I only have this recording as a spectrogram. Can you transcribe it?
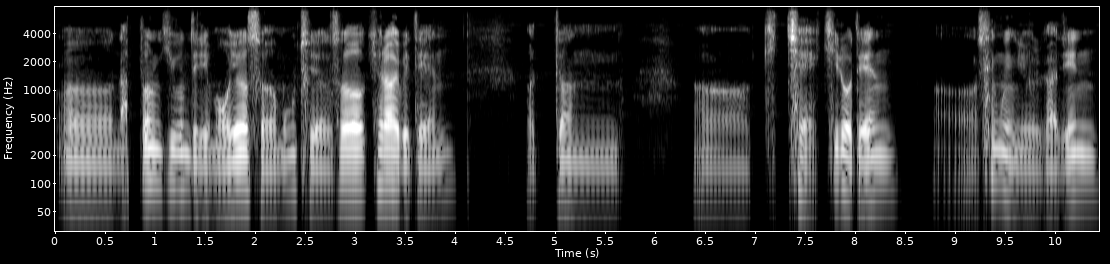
어, 나쁜 기운들이 모여서 뭉쳐져서 결합이 된 어떤 어, 기체, 기로 된 어, 생명력을 가진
